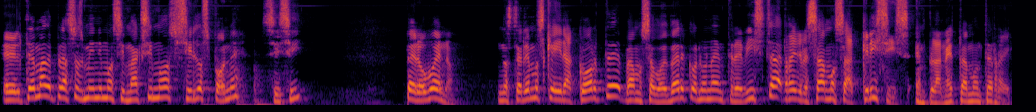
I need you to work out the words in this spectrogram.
El tema de plazos mínimos y máximos sí los pone, sí, sí. Pero bueno, nos tenemos que ir a corte, vamos a volver con una entrevista, regresamos a Crisis en Planeta Monterrey.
